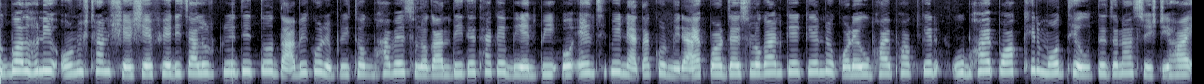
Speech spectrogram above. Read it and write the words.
উদ্বোধনী অনুষ্ঠান শেষে ফেরি চালুর কৃতিত্ব দাবি করে পৃথকভাবে স্লোগান দিতে থাকে বিএনপি ও এনসিপি নেতাকর্মীরা। এক পর্যায়ে স্লোগানকে কেন্দ্র করে উভয় পক্ষের উভয় পক্ষের মধ্যে উত্তেজনা সৃষ্টি হয়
